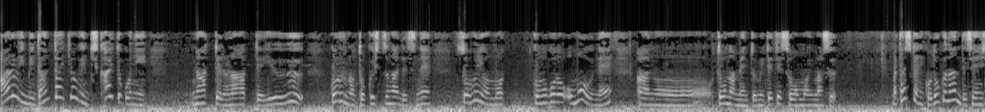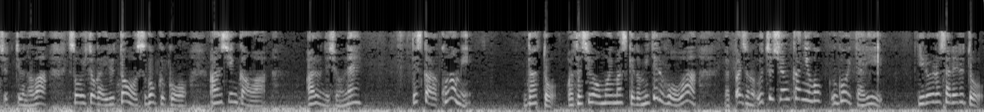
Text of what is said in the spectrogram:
ある意味団体競技に近いとこになってるなっていうゴルフの特質がですねそういうふうに思この頃思うね、あのー、トーナメント見ててそう思います。まあ、確かに孤独なんで選手っていうのはそういう人がいるとすごくこう安心感はあるんでしょうね。ですから好みだと私は思いますけど見てる方はやっぱりその打つ瞬間に動いたりいろいろされると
